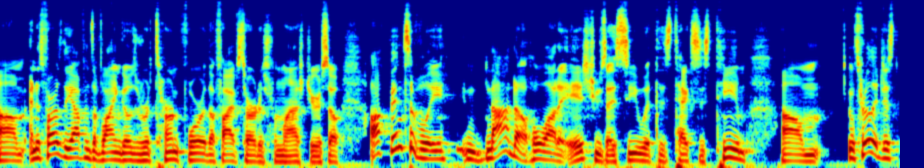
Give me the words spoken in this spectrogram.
Um, and as far as the offensive line goes, return for the five starters from last year. So offensively, not a whole lot of issues I see with this Texas team. Um, it's really just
